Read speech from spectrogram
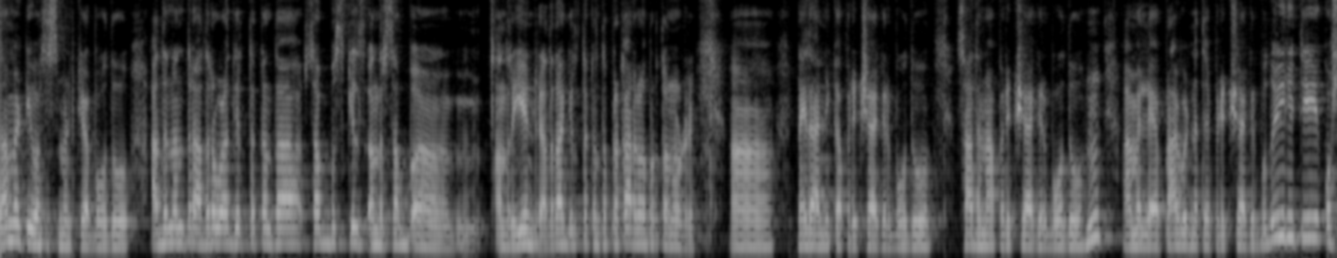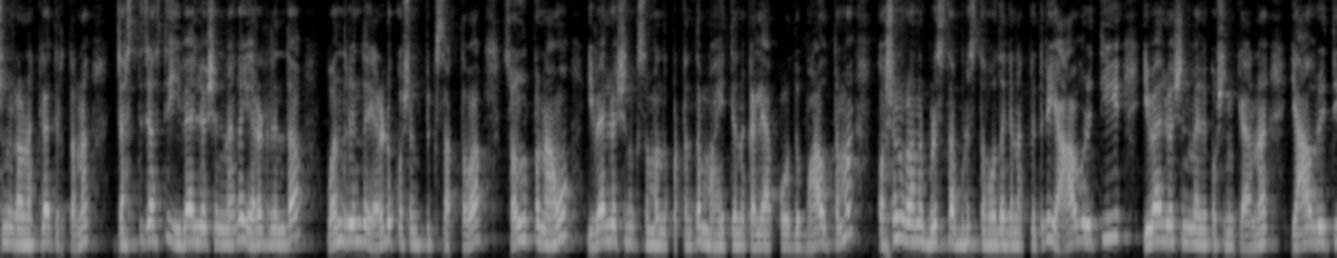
summative assessment ಕೇಳ್ಬೋದು. ಅದ ನಂತರ ಅದರ ಸಬ್ ಸ್ಕಿಲ್ಸ್ ಅಂದ್ರೆ ಸಬ್ ಅಂದ್ರೆ ಏನು ರೀ ಅದರಾಗಿರ್ತಕ್ಕಂಥ ಪ್ರಕಾರಗಳು ಬರ್ತಾವೆ ನೋಡ್ರಿ. ನೈದಾನಿಕ ಪರೀಕ್ಷೆ ಆಗಿರ್ಬೋದು, ಸಾಧನಾ ಪರೀಕ್ಷೆ ಆಗಿರ್ಬೋದು? ಆಮೇಲೆ ಪ್ರಾವೀಣ್ಯತೆ ಪರೀಕ್ಷೆ ಆಗಿರ್ಬೋದು, ಈ ರೀತಿ ಕ್ವಶನ್ಗಳನ್ನ ಕೇಳ್ತಿರ್ತಾನೆ. ಜಾಸ್ತಿ ಜಾಸ್ತಿ ಇವ್ಯಾಲ್ಯೂಯೇಷನ್ ಮ್ಯಾಗ ಎರಡರಿಂದ, ಒಂದರಿಂದ ಎರಡು ಕ್ವಶನ್ ಫಿಕ್ಸ್ ಆಗ್ತವೆ. ಸ್ವಲ್ಪ ನಾವು ಇವ್ಯಾಲ್ಯೂಯೇಷನ್ಗೆ ಸಂಬಂಧಪಟ್ಟಂಥ ಮಾಹಿತಿಯನ್ನು ಕಲೆ ಹಾಕೋದು ಭಾಳ ಉತ್ತಮ. ಕ್ವಶನ್ಗಳನ್ನು ಬಿಡಿಸ್ತಾ ಬಿಡಿಸ್ತಾ ಹೋದಾಗ ಏನಾಗ್ತೈತೆ ರೀ ಯಾವ ರೀತಿ ಇವ್ಯಾಲ್ಯೂಯೇಷನ್ ಮೇಲೆ ಕ್ವಶನ್ ಕೇಳೋಣ, ಯಾವ ರೀತಿ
